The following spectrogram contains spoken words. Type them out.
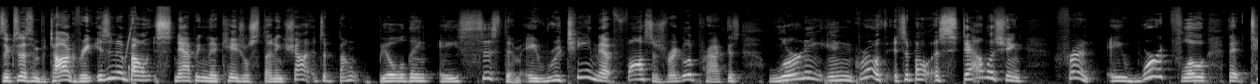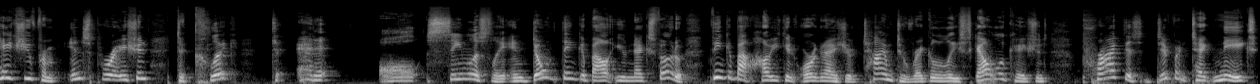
Success in photography isn't about snapping the occasional stunning shot, it's about building a system, a routine that fosters regular practice, learning, and growth. It's about establishing, friend, a workflow that takes you from inspiration to click to edit all seamlessly. And don't think about your next photo. Think about how you can organize your time to regularly scout locations, practice different techniques,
